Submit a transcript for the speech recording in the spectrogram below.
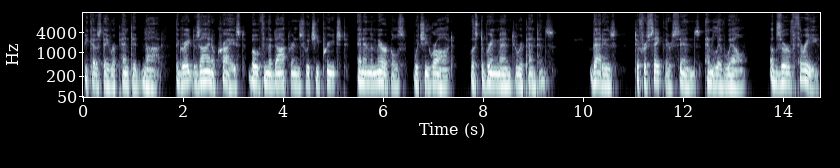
because they repented not. The great design of Christ, both in the doctrines which he preached and in the miracles which he wrought, was to bring men to repentance. That is, to forsake their sins and live well. Observe three,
